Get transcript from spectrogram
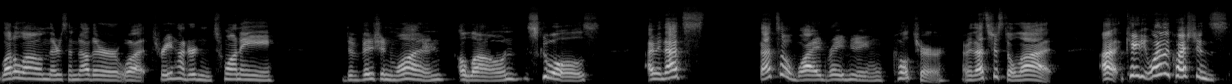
let alone there's another what 320 division one alone schools. I mean that's that's a wide ranging culture. I mean that's just a lot uh, katie one of the questions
